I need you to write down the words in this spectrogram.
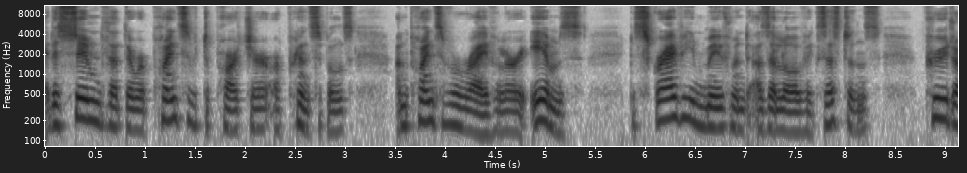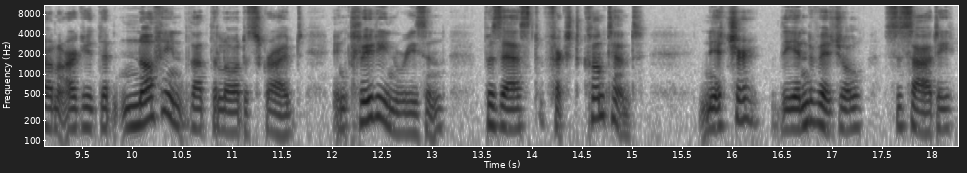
It assumed that there were points of departure or principles and points of arrival or aims. Describing movement as a law of existence, Proudhon argued that nothing that the law described, including reason, possessed fixed content. Nature, the individual, society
